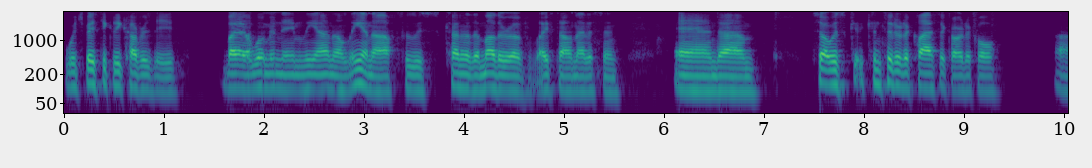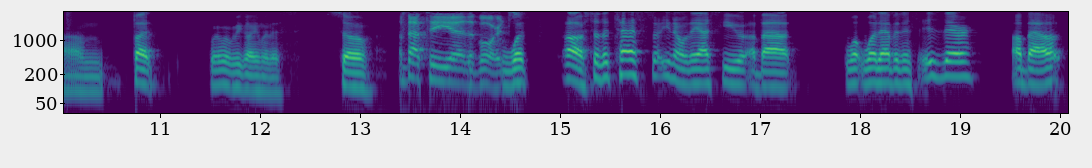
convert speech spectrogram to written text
which basically covers these by a woman named Liana Lianov, who's kind of the mother of lifestyle medicine. And um, so it was c- considered a classic article. Um, but where were we going with this? So about the uh, the boards. What? Oh, so the tests. You know, they ask you about what what evidence is there about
